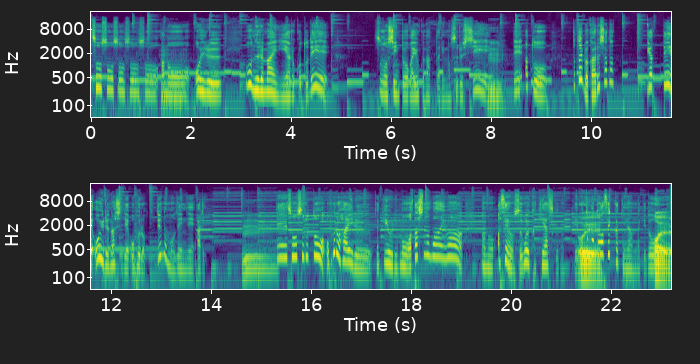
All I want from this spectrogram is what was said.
そうそうそうそうそう、うん。あのオイルを塗る前にやることでその浸透が良くなったりもするし、うん。であと例えばガルシャナやってオイルなしでお風呂っていうのも全然ありでそうするとお風呂入るだけよりも私の場合はあの汗をすごいかきやすくなってもともと汗っかきなんだけど、はい。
